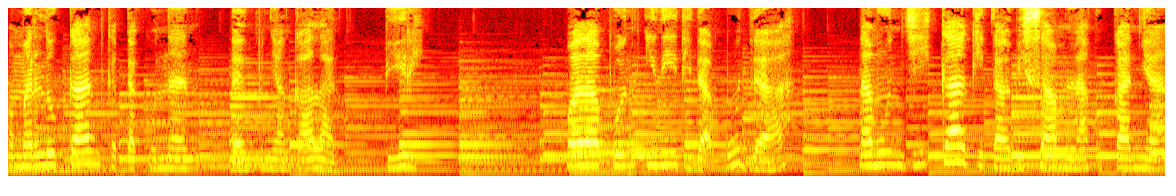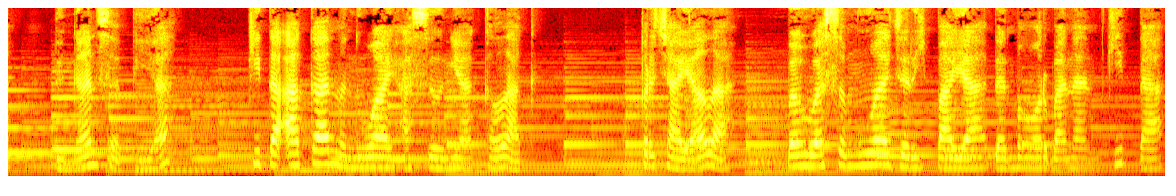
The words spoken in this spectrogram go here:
memerlukan ketekunan dan penyangkalan diri. Walaupun ini tidak mudah, namun jika kita bisa melakukannya dengan setia, kita akan menuai hasilnya kelak. Percayalah bahwa semua jerih payah dan pengorbanan kita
